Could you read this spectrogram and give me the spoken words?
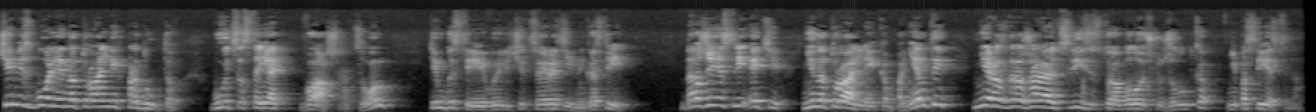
Чем из более натуральных продуктов будет состоять ваш рацион, тем быстрее вылечится эрозивный гастрит. Даже если эти ненатуральные компоненты не раздражают слизистую оболочку желудка непосредственно.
